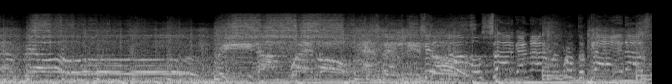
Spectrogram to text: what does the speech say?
campeón! ¡Vida fuego! ¡Estén listos! Vamos a ganar, muy pronto caerás,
